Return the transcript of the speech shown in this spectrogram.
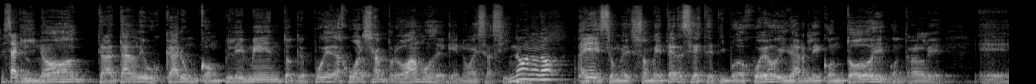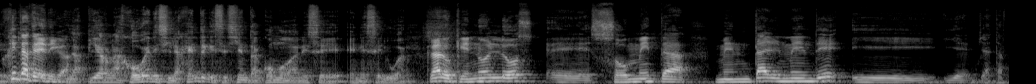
Exacto. Y no tratar de buscar un complemento que pueda jugar. Ya probamos de que no es así. No, no, no. Hay Eh, que some- someterse a este tipo de juego y darle con todo y encontrarle eh, Gente atlética. Las piernas jóvenes y la gente que se sienta cómoda en ese, en ese lugar. Claro, que no los eh, someta mentalmente y, y, eh, ya está.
